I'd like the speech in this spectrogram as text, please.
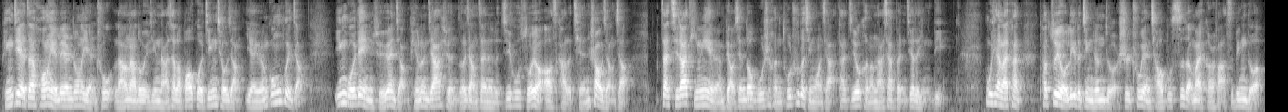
凭借在《荒野猎人》中的演出，莱昂纳多已经拿下了包括金球奖、演员工会奖、英国电影学院奖、评论家选择奖在内的几乎所有奥斯卡的前哨奖项。在其他提名演员表现都不是很突出的情况下，他极有可能拿下本届的影帝。目前来看，他最有力的竞争者是出演乔布斯的迈克尔·法斯宾德。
